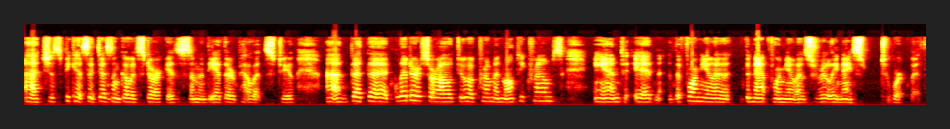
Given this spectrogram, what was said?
uh, just because it doesn't go as dark as some of the other palettes do. Uh, but the glitters are all duochrome and multichromes. And it the formula the matte formula is really nice to work with.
